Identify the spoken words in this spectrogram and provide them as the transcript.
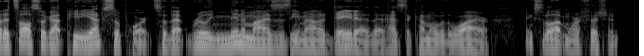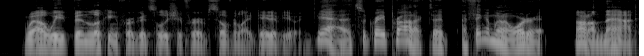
but it's also got PDF support. So that really minimizes the amount of data that has to come over the wire, makes it a lot more efficient. Well, we've been looking for a good solution for Silverlight data viewing. Yeah, it's a great product. I, I think I'm going to order it. Not on that.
